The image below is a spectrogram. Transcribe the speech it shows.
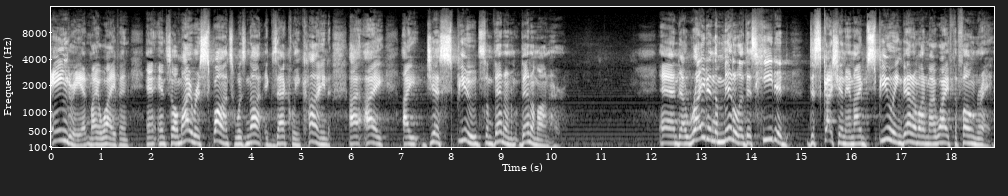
angry at my wife. And, and, and so my response was not exactly kind. I, I, I just spewed some venom, venom on her. And uh, right in the middle of this heated, discussion and I'm spewing venom on my wife, the phone rang.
